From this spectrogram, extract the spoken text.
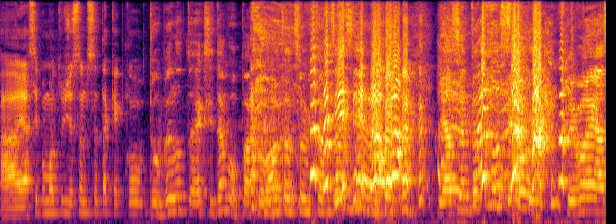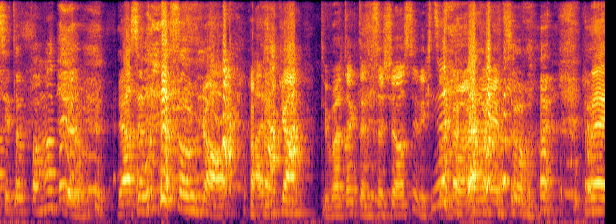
A já si pamatuju, že jsem se tak jako... To bylo to, jak si tam opakoval to, co už tam zaznělo. Já jsem to poslouchal. Ty vole, já si to pamatuju. Já jsem to poslouchal a říkám, ty vole, tak ten se šel asi nebo něco. Ne,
